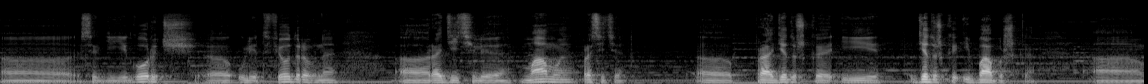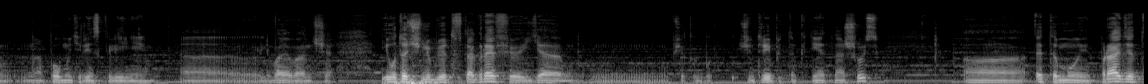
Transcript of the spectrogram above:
Сергей Егорович, э, Улита Федоровна, э, родители мамы, простите, прадедушка и дедушка и бабушка по материнской линии Льва Ивановича. И вот очень люблю эту фотографию, я вообще как бы очень трепетно к ней отношусь. Это мой прадед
